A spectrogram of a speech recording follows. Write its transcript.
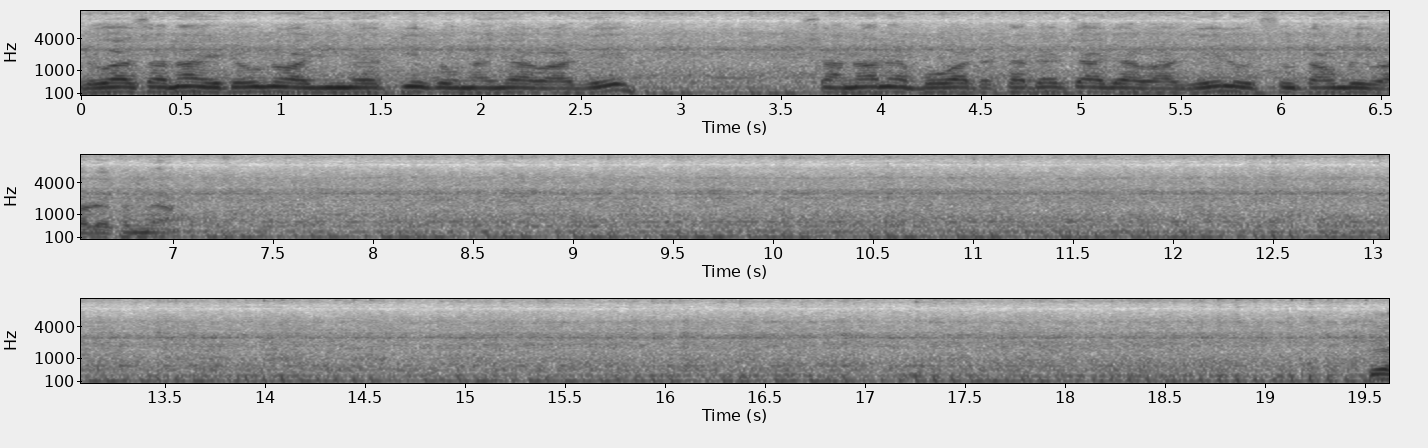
လူအဆန္ဒဤတုံးတော်ကြီးနဲ့ပြည့်စုံနိုင်ကြပါစေ ဆန္ဒနဲ့ဘဝတစ်ထပ်တည်းကြကြပါစေလို့ဆုတောင်းပေးပါတယ်ခင်ဗျာကဲ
